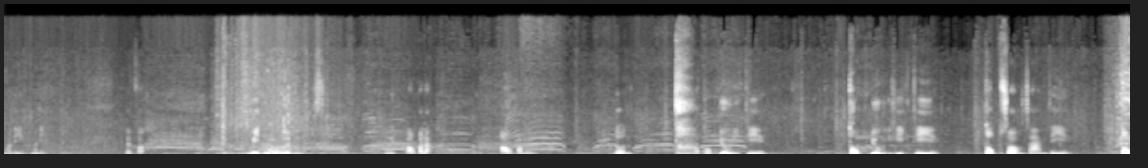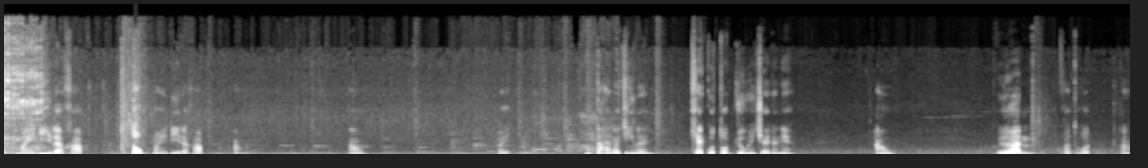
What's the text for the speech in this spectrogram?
มานี่มานี่แล้วก็วิดพื้นเฮ้ยเอาปละ เอาปะล่ะโดนท่าตบยุงอีกที ตบยุงอีกที ตบสองสามที ตบไม่ดีแล้วครับ ตบไม่ดีแล้วครับ เอาเอาเฮ้ยมึงตายแล้วจริงเลย แค่กูตบยุงเฉยๆนะเนี่ย เอ้า เพื่อน ขอโทษ เอา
